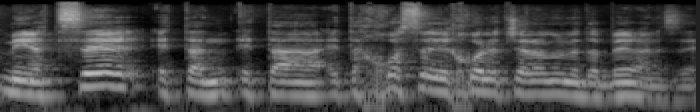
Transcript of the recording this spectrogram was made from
מייצר את, ה, את, ה, את החוסר יכולת שלנו לדבר על זה.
